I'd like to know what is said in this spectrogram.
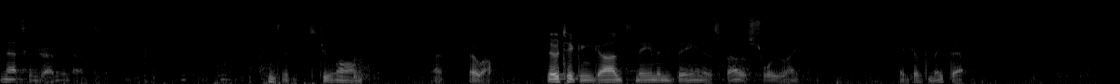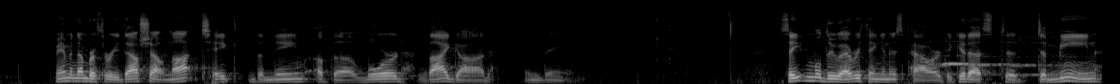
And, that's going to drive me nuts. it's too long. Oh well. No taking God's name in vain is about as short as I can think of to make that. Commandment number three Thou shalt not take the name of the Lord thy God in vain. Satan will do everything in his power to get us to demean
